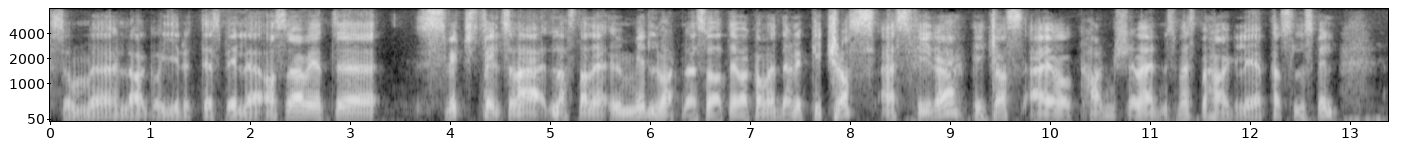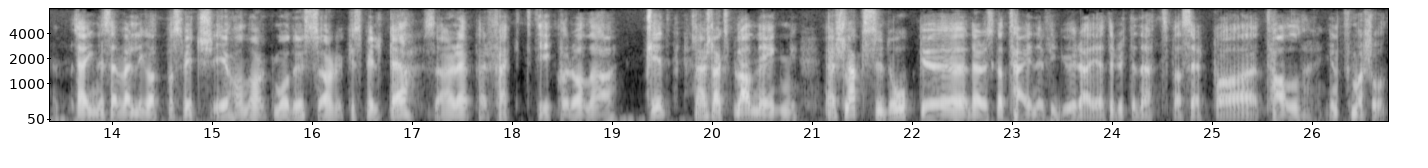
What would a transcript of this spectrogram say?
som uh, lager og gir ut det spillet. Og så har vi et uh, Switch-spill som jeg lasta ned umiddelbart når jeg så at det var kommet, nemlig Picross S4. Picross er jo kanskje verdens mest behagelige puslespill. egner seg veldig godt på Switch i håndholdt modus. Så har du ikke spilt det, så er det perfekt i korona tid. En slags blanding, en slags sudoku der du skal tegne figurer i et rutenett basert på tallinformasjon.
